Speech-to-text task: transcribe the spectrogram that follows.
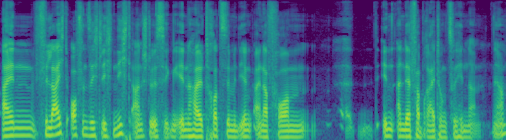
einen vielleicht offensichtlich nicht anstößigen Inhalt trotzdem in irgendeiner Form äh, in, an der Verbreitung zu hindern. Ja?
